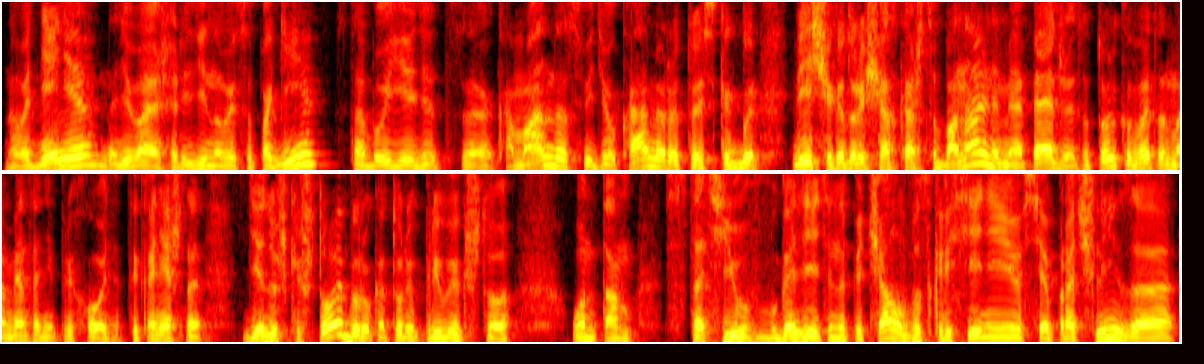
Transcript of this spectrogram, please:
наводнение, надеваешь резиновые сапоги, с тобой едет э, команда с видеокамерой. То есть, как бы вещи, которые сейчас кажутся банальными, опять же, это только в этот момент они приходят. И, конечно, дедушке Штойберу, который привык, что он там статью в газете напечал, в воскресенье ее все прочли за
